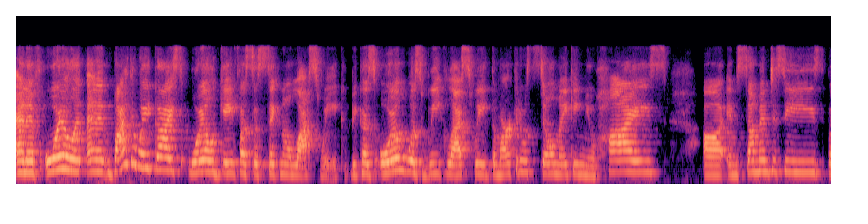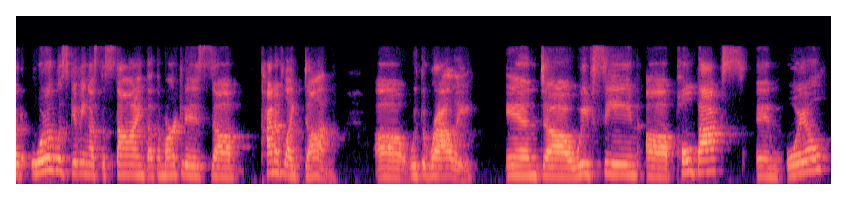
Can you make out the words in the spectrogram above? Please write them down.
And if oil, and by the way, guys, oil gave us a signal last week because oil was weak last week. The market was still making new highs uh, in some indices, but oil was giving us the sign that the market is uh, kind of like done uh, with the rally. And uh, we've seen uh, pullbacks in oil,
